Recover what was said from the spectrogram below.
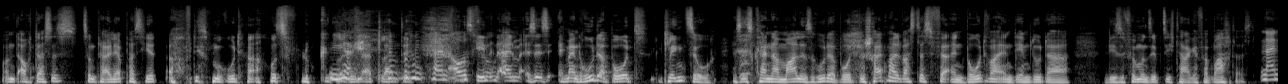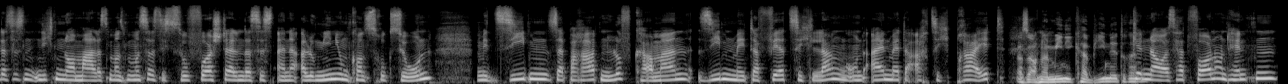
Und auch das ist zum Teil ja passiert auf diesem Ruderausflug über ja, den Atlantik. Kein Ausflug. In einem, es ist, mein Ruderboot klingt so. Es ist kein normales Ruderboot. Beschreib mal, was das für ein Boot war, in dem du da diese 75 Tage verbracht hast. Nein, das ist nicht ein normales. Man muss das sich so vorstellen, das ist eine Aluminiumkonstruktion mit sieben separaten Luftkammern, 7,40 Meter lang und 1,80 Meter breit. Also auch eine Mini-Kabine drin? Genau, es hat vorne und hinten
